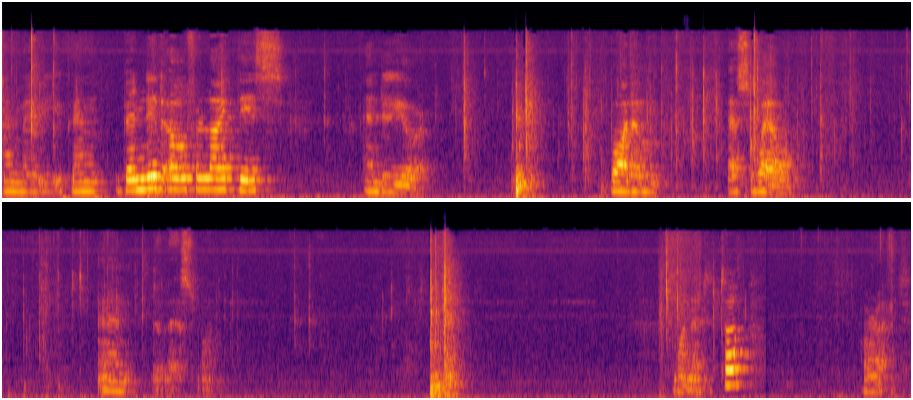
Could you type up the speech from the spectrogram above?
and maybe you can bend it over like this and do your bottom as well. And the last one. One at the top. All right.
